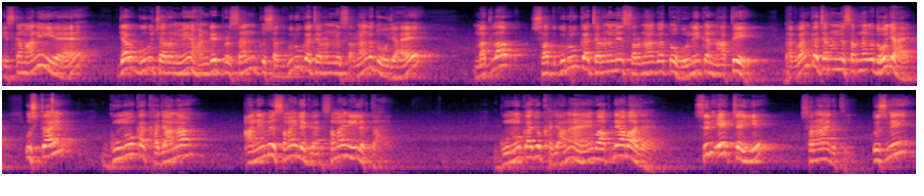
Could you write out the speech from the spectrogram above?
इसका माने यह है, जब गुरु चरण में हंड्रेड परसेंट सदगुरु का चरण में शरणागत हो जाए मतलब सदगुरु का चरण में शरणागत होने का नाते भगवान का चरण में शरणागत हो जाए, उस टाइम गुणों का खजाना आने में समय लग समय नहीं लगता है। गुणों का जो खजाना है, वो अपने आप आ जाए। सिर्फ़ एक चाहिए, शरणागति। उसमें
